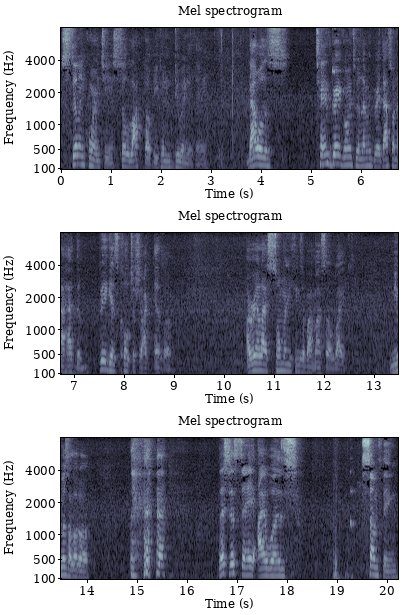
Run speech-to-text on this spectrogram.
Still in quarantine, still locked up. You couldn't do anything. That was 10th grade going to 11th grade. That's when I had the biggest culture shock ever. I realized so many things about myself. Like, me was a little. Let's just say I was something,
